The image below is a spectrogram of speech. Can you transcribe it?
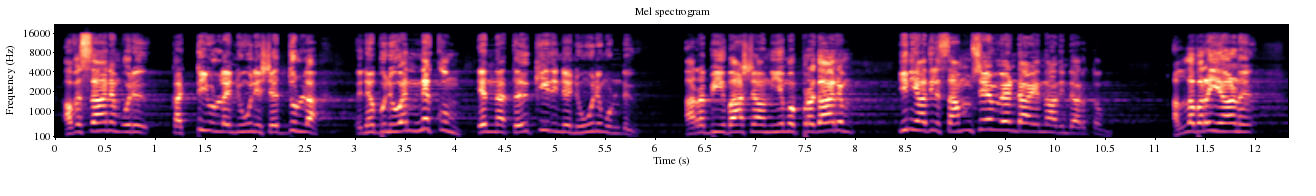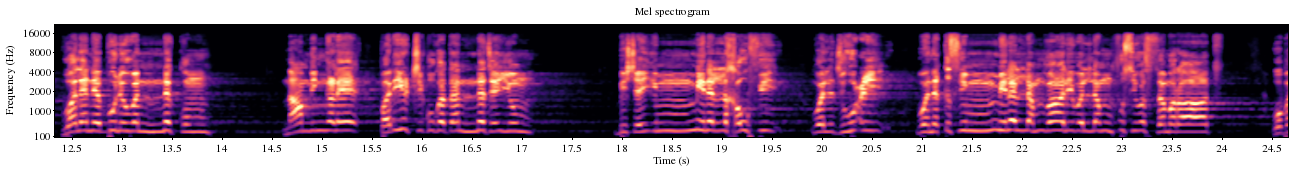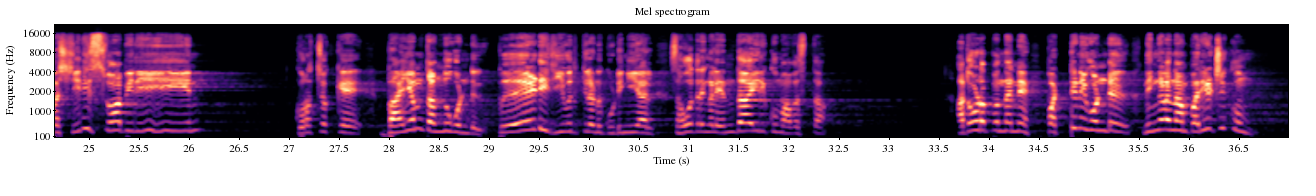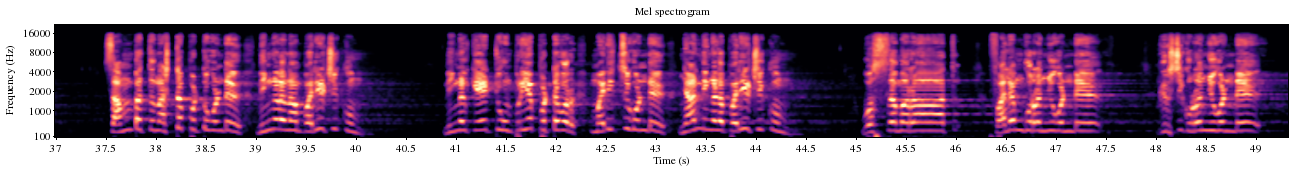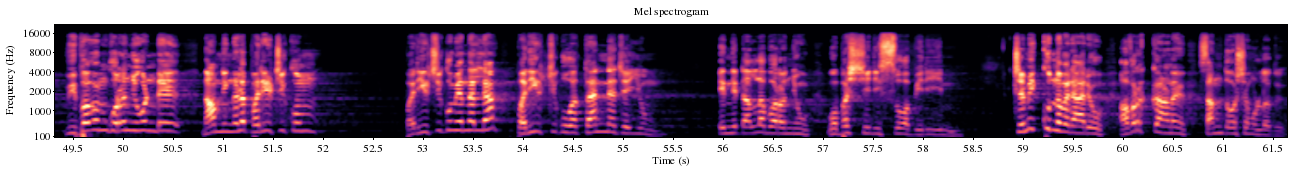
അവസാനം ഒരു കട്ടിയുള്ള ന്യൂന് ഷെദ്ദുള്ള നബുലുവന്നക്കും എന്ന തേക്കീതിന്റെ ന്യൂനുമുണ്ട് അറബി ഭാഷാ നിയമപ്രകാരം. ഇനി അതിൽ സംശയം വേണ്ട എന്ന അതിന്റെ അർത്ഥം. അല്ല പറയാണ് വലനബുലുവന്നക്കും നാം നിങ്ങളെ പരീക്ഷിക്കുക തന്നെ ചെയ്യും. മിനൽ ഖൗഫി വൽ ജൂഴി വനഖ്സിം മിനൽ അംവാലി വൽ അൻഫുസി വസ്സമറാത്ത്. കുറച്ചൊക്കെ ഭയം തന്നുകൊണ്ട് പേടി ജീവിതത്തിലാണ് കുടുങ്ങിയാൽ സഹോദരങ്ങൾ എന്തായിരിക്കും അവസ്ഥ? അതോടൊപ്പം തന്നെ പട്ടിണി കൊണ്ട് നിങ്ങളെ നാം പരീക്ഷിക്കും. സമ്പത്ത് നഷ്ടപ്പെട്ടുകൊണ്ട് നിങ്ങളെ നാം പരീക്ഷിക്കും. നിങ്ങൾക്ക് ഏറ്റവും പ്രിയപ്പെട്ടവർ മരിച്ചുകൊണ്ട് ഞാൻ നിങ്ങളെ പരീക്ഷിക്കും. വസ്സമറാത്ത് ഫലം കുറഞ്ഞുകൊണ്ട് കൃഷി കുറഞ്ഞുകൊണ്ട് വിഭവം കുറഞ്ഞുകൊണ്ട് നാം നിങ്ങളെ പരീക്ഷിക്കും. പരീക്ഷിക്കുമെന്നല്ല പരീക്ഷിക്കുക തന്നെ ചെയ്യും. എന്നിട്ട് അല്ല പറഞ്ഞു ഒബശ്ശരി സ്വാബിരീൻ. ക്ഷമിക്കുന്നവരാരോ അവർക്കാണ് സന്തോഷമുള്ളത്.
